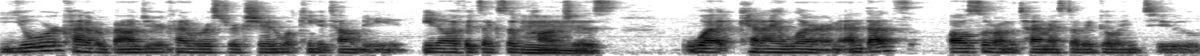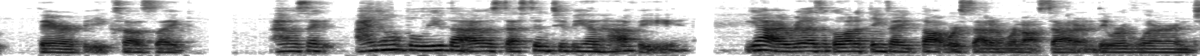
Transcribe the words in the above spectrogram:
you're kind of a boundary, you're kind of a restriction. What can you tell me? You know, if it's like mm. subconscious, mm. what can I learn? And that's also around the time I started going to therapy because I was like, I was like, I don't believe that I was destined to be unhappy. Yeah, I realized like a lot of things I thought were Saturn were not Saturn. They were learned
